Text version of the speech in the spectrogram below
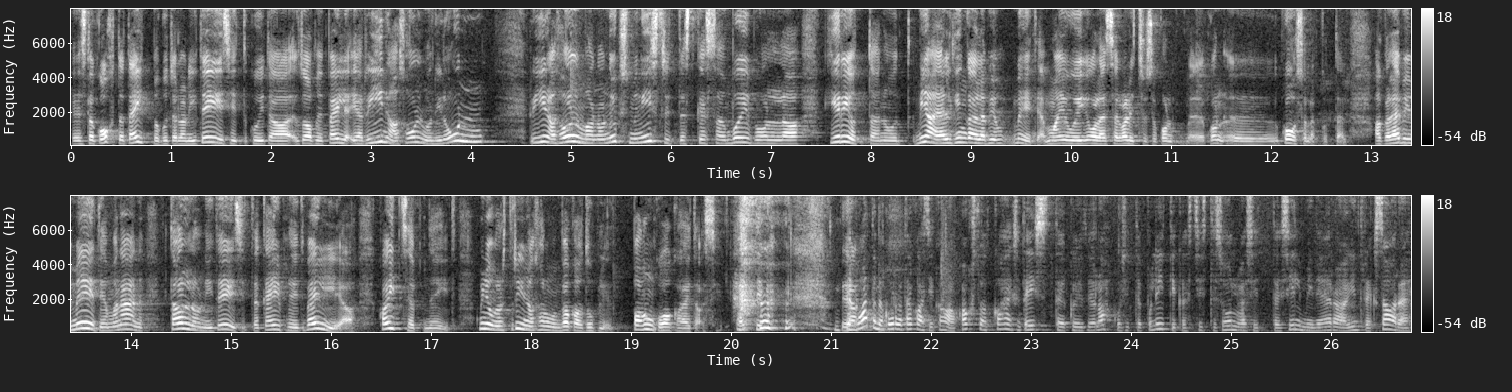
seda kohta täitma, kui tal on ideesid, kui ta toob neid välja ja Riina Solmanil on Riina Solman on üks ministritest, kes on võib-olla kirjutanud, mina jälgin ka läbi meedia, ma ju ei ole seal valitsuse kon, kon, koosolekutel, aga läbi meedia ma näen, tal on ideesid, ta käib neid välja, kaitseb neid. minu meelest Riina Solman väga tubli, pangu aga edasi. hästi vaatame korra tagasi ka, kaks tuhat kaheksateist, kui te lahkusite poliitikast, siis te solvasite silmini ära Indrek Saare,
